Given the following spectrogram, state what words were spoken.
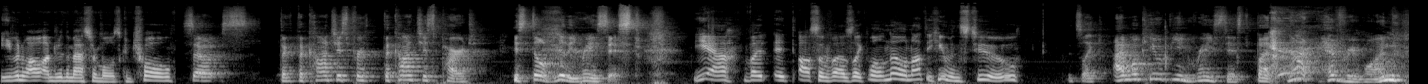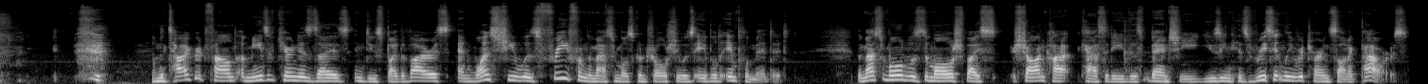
Even while under the Master Mold's control, So the the conscious per, the conscious part is still really racist. yeah, but it also was like, well, no, not the humans too. It's like I'm okay with being racist, but not everyone. MacTaggert found a means of curing the disease induced by the virus, and once she was free from the Master Mold's control, she was able to implement it. The Master Mold was demolished by Sean Cassidy, the Banshee, using his recently returned sonic powers.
